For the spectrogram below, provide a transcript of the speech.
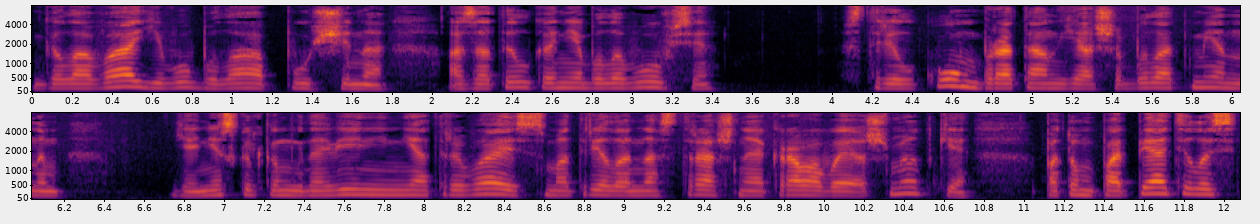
Голова его была опущена, а затылка не было вовсе. Стрелком братан Яша был отменным. Я несколько мгновений, не отрываясь, смотрела на страшные кровавые ошметки, потом попятилась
